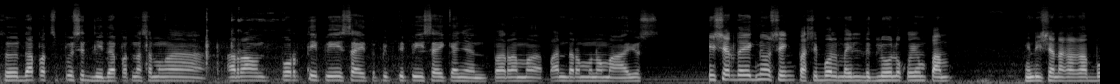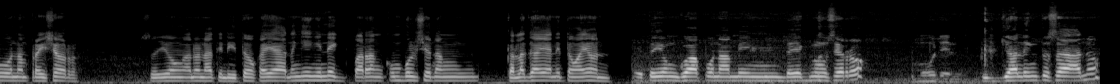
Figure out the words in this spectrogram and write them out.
So, dapat supposedly, dapat nasa mga around 40 PSI to 50 PSI kanyan para mapaandar mo ng maayos. Initial diagnosing, possible may nagluloko yung pump. Hindi siya nakakabuo ng pressure. So, yung ano natin dito. Kaya nanginginig, parang convulsion ang kalagayan nito ngayon. Ito yung gwapo naming diagnoser, oh. model. Galing to sa ano?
